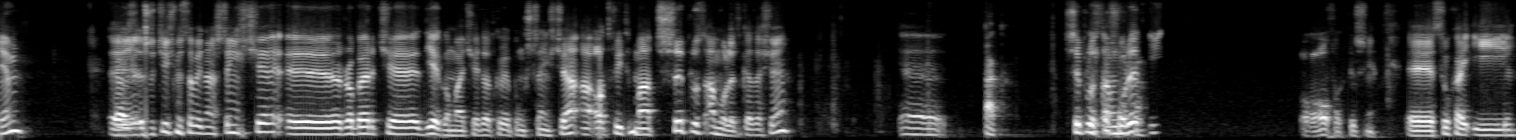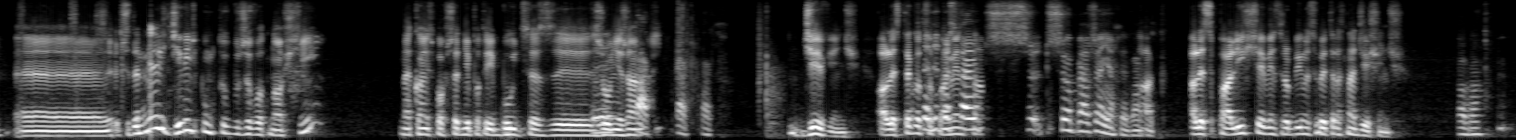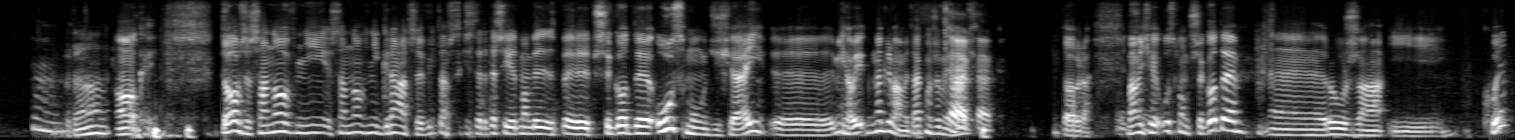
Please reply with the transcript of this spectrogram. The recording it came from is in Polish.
Nie? E, Rzuciliśmy sobie na szczęście. e, Robercie, Diego macie dodatkowy punkt szczęścia, a Otwit ma 3 plus amulet, zgadza się? E, tak. 3 plus I amulet i. O, faktycznie. E, słuchaj, i e, czy ty miałeś 9 punktów żywotności? Na koniec poprzedniej po tej bójce z, z E, żołnierzami? Tak, tak, tak. 9. Ale z tego Wtedy co pamiętam. trzy, trzy obrażenia chyba. Tak. Ale spaliście, więc robimy sobie teraz na 10. Dobra. Hmm. Dobra, okej. Dobrze, szanowni, szanowni gracze, witam wszystkich serdecznie. Mamy y, przygodę ósmą dzisiaj. Y, Michał, nagrywamy, tak? Możemy Tak, jechać? tak. Dobra. Mamy dzisiaj ósmą przygodę. E, róża i kły.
